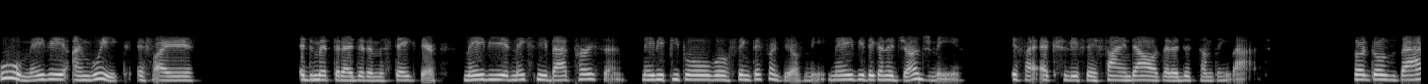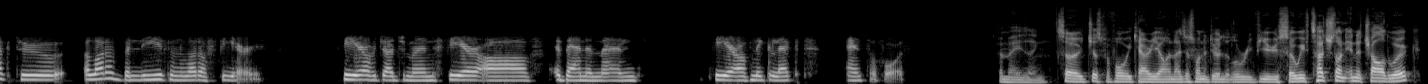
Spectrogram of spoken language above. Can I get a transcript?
Oh maybe i'm weak if i admit that i did a mistake there maybe it makes me a bad person maybe people will think differently of me maybe they're going to judge me if i actually if they find out that i did something bad so it goes back to a lot of beliefs and a lot of fears fear of judgment, fear of abandonment, fear of neglect, and so forth. Amazing. So, just before we carry on, I just want to do a little review. So, we've touched on inner child work,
